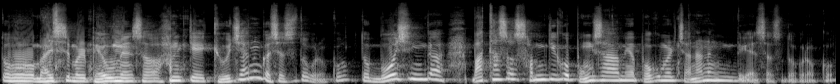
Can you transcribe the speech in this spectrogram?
또 말씀을 배우면서 함께 교제하는 것에서도 그렇고 또 무엇인가 맡아서 섬기고 봉사하며 복음을 전하는 데 있어서도 그렇고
